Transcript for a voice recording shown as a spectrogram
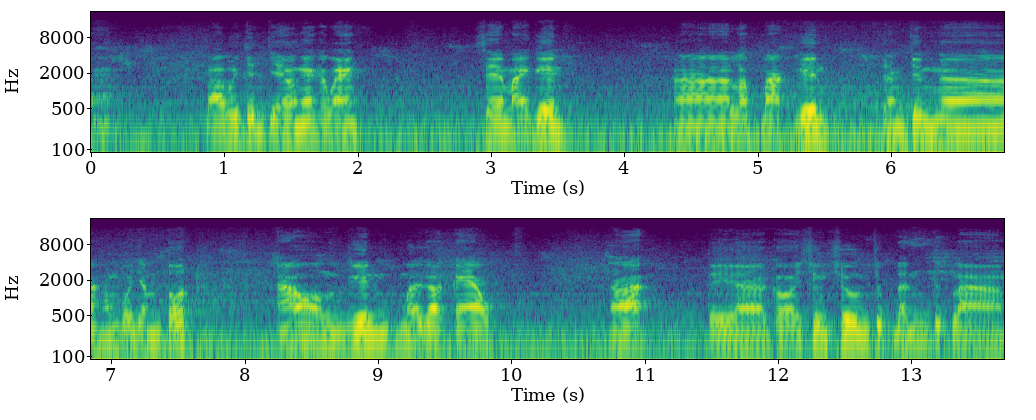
39 triệu nha các bạn. Xe máy gin à, lắp bạc gin dàn chân à, không có dặm tốt áo gin mới gỡ keo đó thì à, có xương xương chút đỉnh tức là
